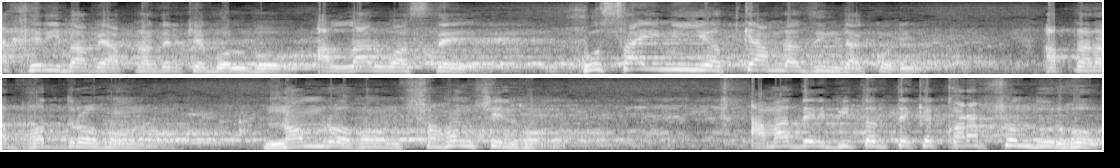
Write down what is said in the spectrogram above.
আখেরি ভাবে আপনাদেরকে বলব, আল্লাহর ওয়াস্তে হুসাইনিয়তকে আমরা জিন্দা করি। আপনারা ভদ্র হন, নম্র হন, সহনশীল হন। আমাদের ভিতর থেকে করাপশন দূর হোক।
